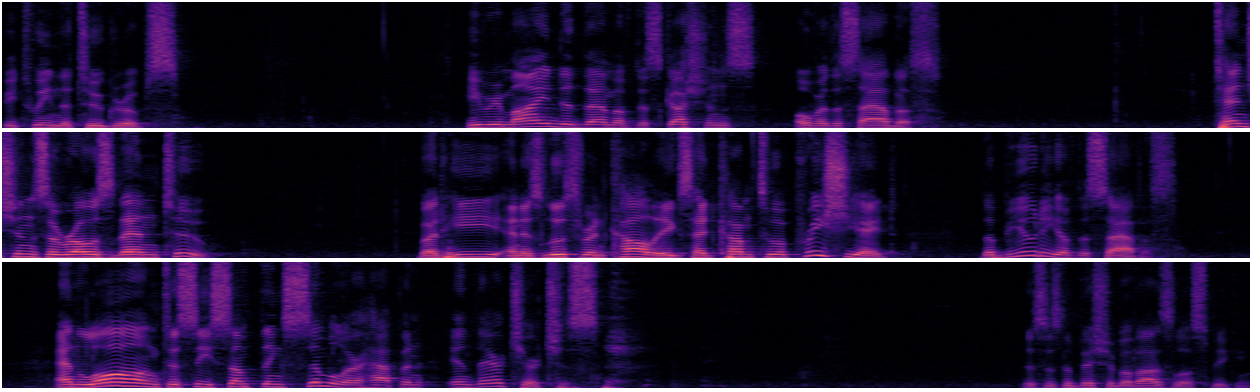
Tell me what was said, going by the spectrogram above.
between the two groups. He reminded them of discussions over the Sabbath. Tensions arose then too, but he and his Lutheran colleagues had come to appreciate the beauty of the Sabbath and longed to see something similar happen in their churches. This is the Bishop of Oslo speaking.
